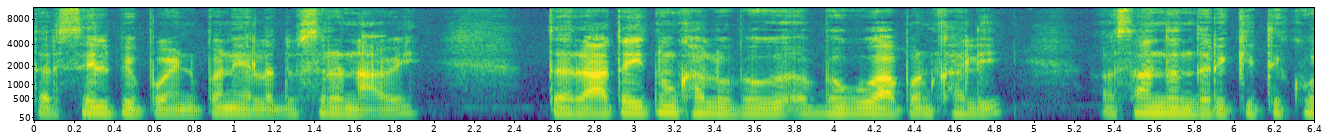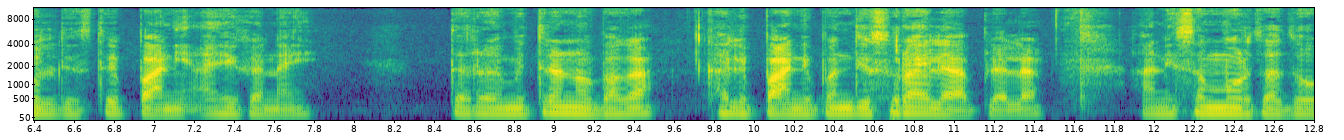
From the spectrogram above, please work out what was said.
तर सेल्फी पॉईंट पण याला दुसरं नाव आहे. तर आता इथून खालू बघ बघू आपण खाली अ, सांदनदरी किती खोल दिसते पाणी आहे का नाही. तर मित्रांनो बघा खाली पाणी पण दिसू राहिलं आहे आपल्याला. आणि समोरचा जो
